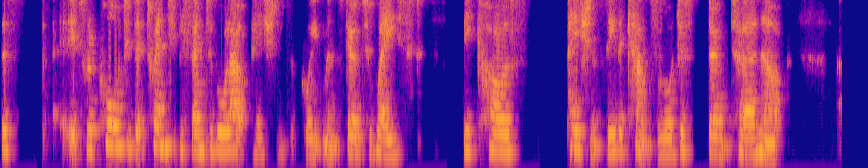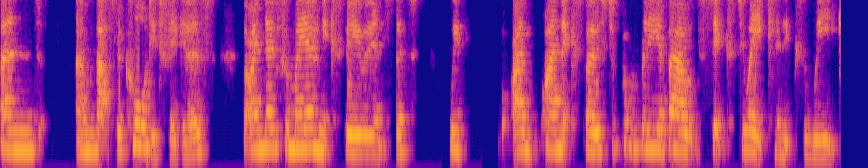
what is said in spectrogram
it's reported that 20% of all outpatients appointments go to waste because patients either cancel or just don't turn up. And um, that's recorded figures. But I know from my own experience that we, I'm, I'm exposed to probably about six to eight clinics a week.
